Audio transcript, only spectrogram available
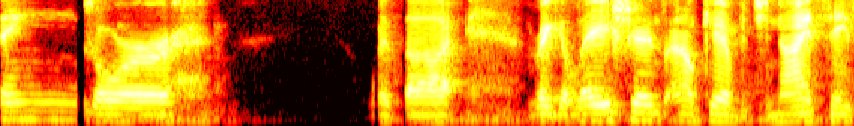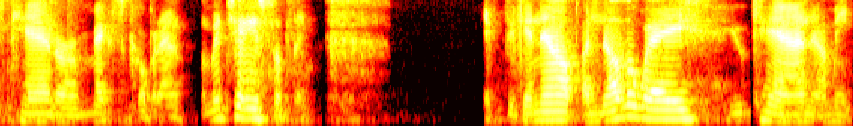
things or with uh, regulations. I don't care if it's United States, Canada, or Mexico, but I, let me tell you something. If you can help another way, you can. I mean,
